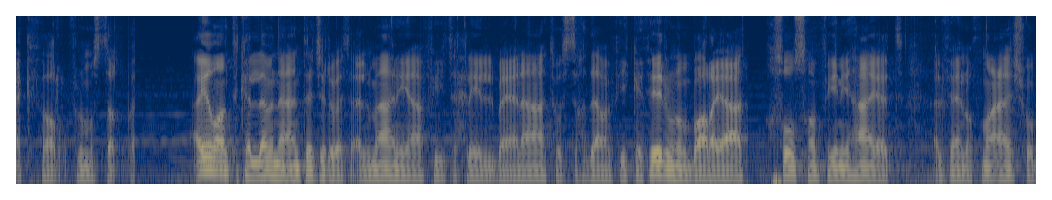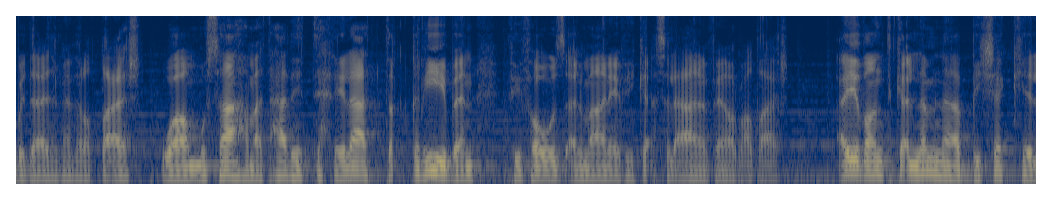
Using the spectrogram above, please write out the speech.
أكثر في المستقبل. أيضا تكلمنا عن تجربة ألمانيا في تحليل البيانات واستخدامها في كثير من المباريات خصوصا في نهاية 2012 وبداية 2013 ومساهمة هذه التحليلات تقريبا في فوز ألمانيا في كأس العالم 2014 أيضا تكلمنا بشكل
